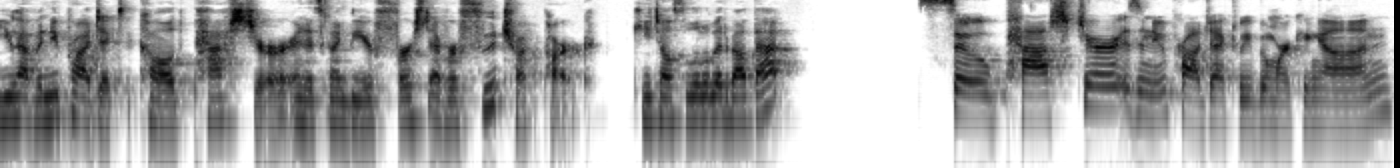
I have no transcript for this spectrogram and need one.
You have a new project called Pasture, and it's going to be your first ever food truck park. Can you tell us a little bit about that? So, Pasture is a new project we've been working on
